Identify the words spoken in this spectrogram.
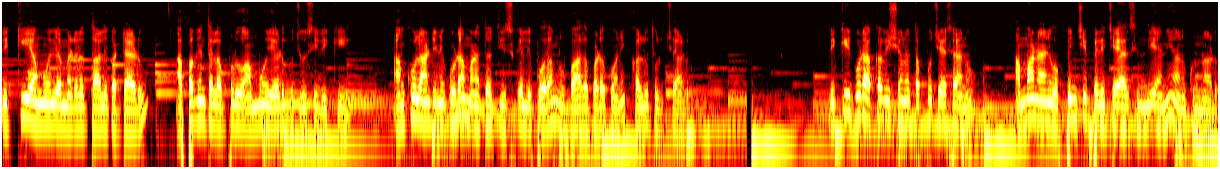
విక్కీ అమూల్య మెడలో తాళి కట్టాడు. అప్పగింతలప్పుడు అమ్ము ఏడుపు చూసి విక్కీ అంకు లాంటిని కూడా మనతో తీసుకెళ్ళిపోదాం నువ్వు బాధపడుకొని కళ్ళు తుడిచాడు. విక్కీ కూడా అక్క విషయంలో తప్పు చేశాను అమ్మ నాని ఒప్పించి పెళ్ళి చేయాల్సింది అని అనుకున్నాడు.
